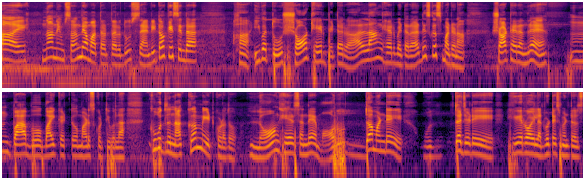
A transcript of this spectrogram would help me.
ಹಾಯ್ ನಾನು ನಿಮ್ಮ ಸಂಧ್ಯಾ ಮಾತಾಡ್ತಾ ಇರೋದು ಸ್ಯಾಂಡಿ ಟಾಕೀಸಿಂದ ಹಾಂ, ಇವತ್ತು ಶಾರ್ಟ್ ಹೇರ್ ಬೆಟರಾ ಲಾಂಗ್ ಹೇರ್ ಬೆಟರಾ ಡಿಸ್ಕಸ್ ಮಾಡೋಣ. ಶಾರ್ಟ್ ಹೇರ್ ಅಂದರೆ ಬಾಬು ಬಾಯ್ ಕಟ್ಟು ಮಾಡಿಸ್ಕೊಡ್ತೀವಲ್ಲ. ಕೂದಲನ್ನ ಕಮ್ಮಿ ಇಟ್ಕೊಡೋದು. ಲಾಂಗ್ ಹೇರ್ಸ್ ಅಂದರೆ ಮಾರುದ್ದ ಮಂಡೆ, ಉದ್ದ ಜಡೆ ಹೇರ್ ಆಯಿಲ್ ಅಡ್ವರ್ಟೈಸ್ಮೆಂಟಲ್ಲಿ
